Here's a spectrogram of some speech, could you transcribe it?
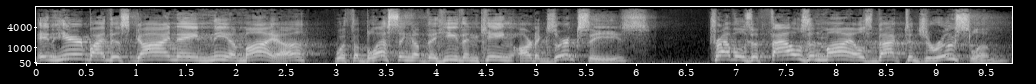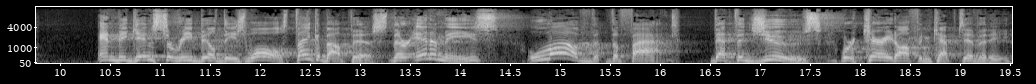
And here by this guy named Nehemiah, with the blessing of the heathen king Artaxerxes, travels a thousand miles back to Jerusalem and begins to rebuild these walls. Think about this. Their enemies loved the fact that the Jews were carried off in captivity.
